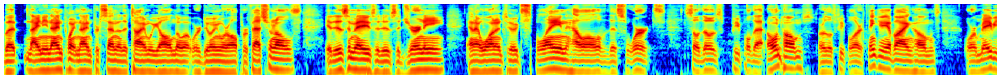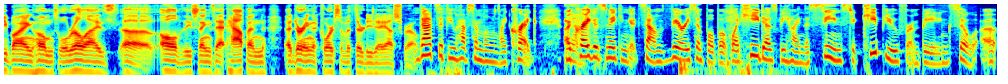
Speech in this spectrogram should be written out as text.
But 99.9% of the time, we all know what we're doing. We're all professionals. It is a maze, it is a journey. And I wanted to explain how all of this works so those people that own homes or those people are thinking of buying homes or maybe buying homes will realize uh, all of these things that happen uh, during the course of a 30 day escrow. That's if you have someone like Craig. Uh, Yeah. Craig is making it sound very simple, but what he does behind the scenes to keep you from being so uh,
